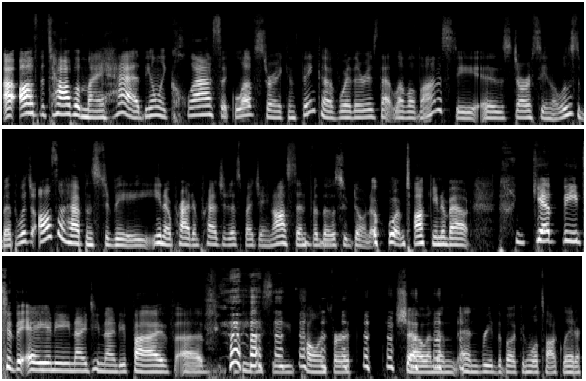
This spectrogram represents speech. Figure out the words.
uh, off the top of my head, the only classic love story I can think of where there is that level of honesty is Darcy and Elizabeth, which also happens to be, you know, Pride and Prejudice by Jane Austen. For those who don't know who I'm talking about, get thee to the A and E 1995 uh, BBC Colin Firth show, and then and read the book, and we'll talk later.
